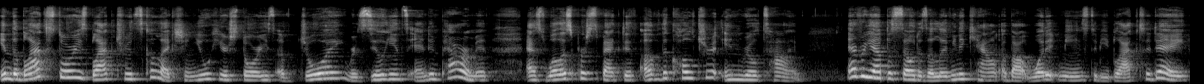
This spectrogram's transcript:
In the Black Stories, Black Truths collection, you'll hear stories of joy, resilience, and empowerment, as well as perspective of the culture in real time. Every episode is a living account about what it means to be Black today,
